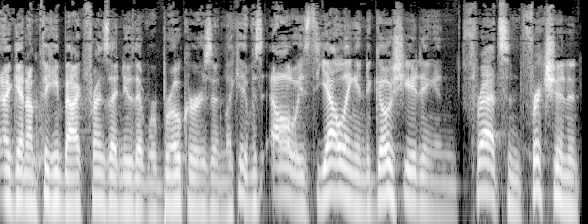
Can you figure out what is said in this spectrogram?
again, I'm thinking back friends I knew that were brokers and like it was always yelling and negotiating and threats and friction. And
